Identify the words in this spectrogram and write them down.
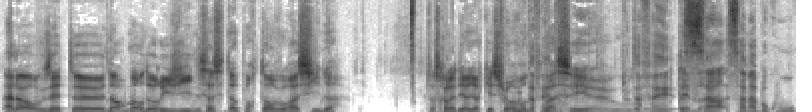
Alors, vous êtes euh, normand d'origine, ça c'est important, vos racines. Ça sera la dernière question Tout avant de fait. passer euh, au Tout à fait. thème. Ça, ça m'a beaucoup.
